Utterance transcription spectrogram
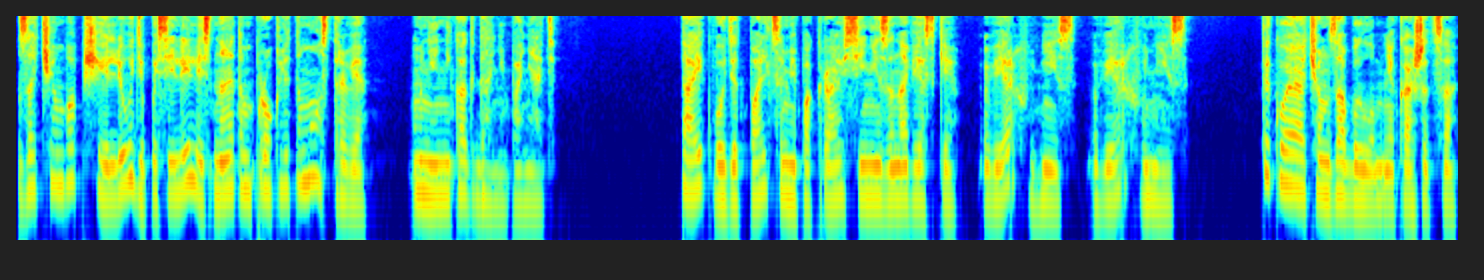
Зачем вообще люди поселились на этом проклятом острове? Мне никогда не понять. Тайк водит пальцами по краю синей занавески. Вверх-вниз, вверх-вниз. «Ты кое о чем забыла, мне кажется»,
